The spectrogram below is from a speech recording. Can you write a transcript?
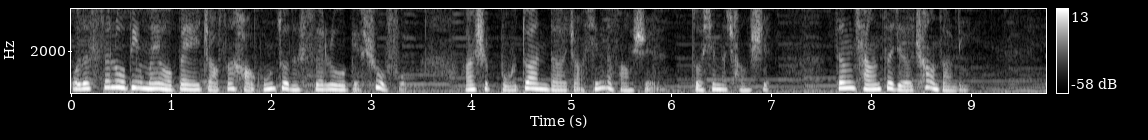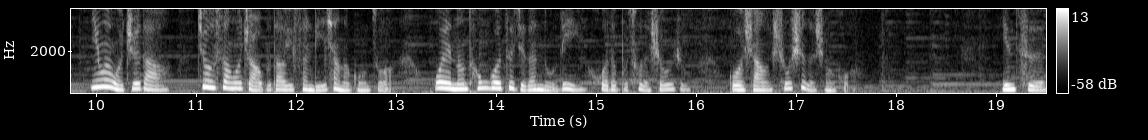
我的思路并没有被找份好工作的思路给束缚，而是不断的找新的方式，做新的尝试。增强自己的创造力，因为我知道，就算我找不到一份理想的工作，我也能通过自己的努力获得不错的收入，过上舒适的生活。因此，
